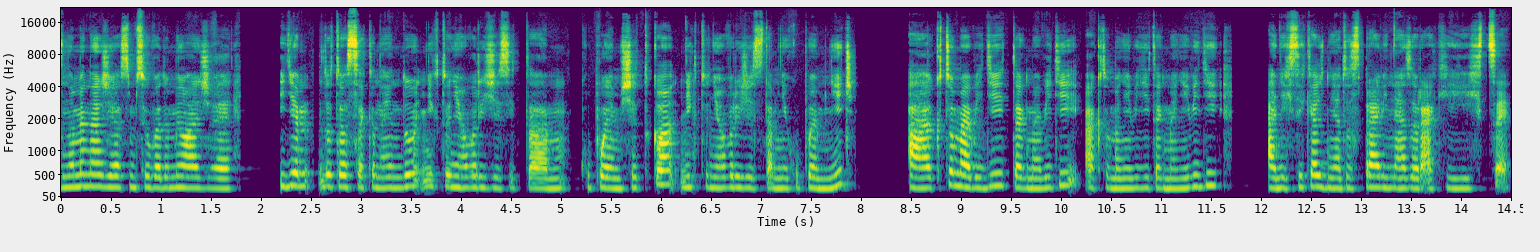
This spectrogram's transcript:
znamená, že ja som si uvedomila, že idem do toho second handu, nikto nehovorí, že si tam kupujem všetko, nikto nehovorí, že si tam nekupujem nič. A kto ma vidí, tak ma vidí a kto ma nevidí, tak ma nevidí. A nech si každý na to spraví názor, aký chce.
